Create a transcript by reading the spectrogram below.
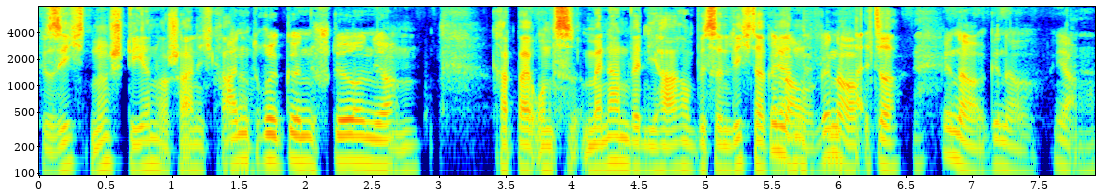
Gesicht, ne? Stirn wahrscheinlich gerade. Handrücken, Stirn, ja. Mhm. Gerade bei uns Männern, wenn die Haare ein bisschen lichter genau, werden genau, Alter. Genau, genau, ja. ja.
